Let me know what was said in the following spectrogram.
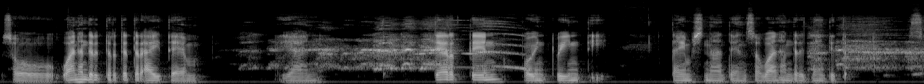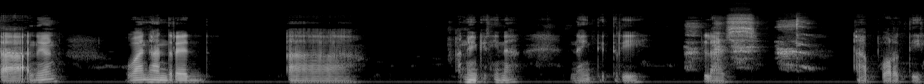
So, 133 item, ayan, 13.20 times natin sa 193 sa ano yun? 100 ah ano yung kanina? 93 plus ah 40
